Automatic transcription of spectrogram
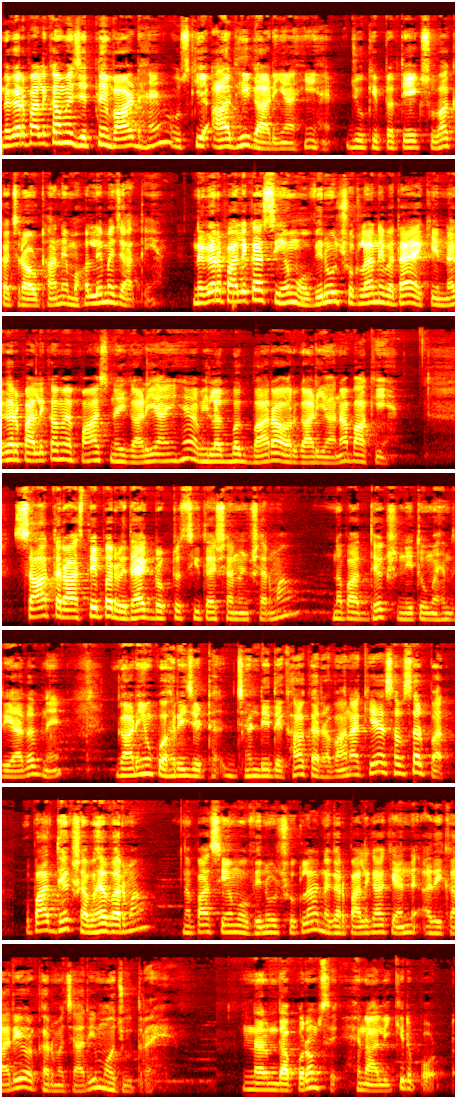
नगर पालिका में जितने वार्ड हैं, उसकी आधी गाड़ियाँ ही हैं, जो कि प्रत्येक सुबह कचरा उठाने मोहल्ले में जाती हैं। नगर पालिका सीएमओ विनोद शुक्ला ने बताया कि नगर पालिका में पाँच नई गाड़ियाँ आई हैं, अभी लगभग बारह और गाड़ियाँ आना बाकी हैं। सात रास्ते पर विधायक डॉक्टर सीता शरण शर्मा नपा अध्यक्ष नीतू महेंद्र यादव ने गाड़ियों को हरी झंडी दिखाकर रवाना किया इस अवसर पर। उपाध्यक्ष अभय वर्मा, नपा सीएमओ विनोद शुक्ला नगर पालिका के अन्य अधिकारी और कर्मचारी मौजूद रहे। नर्मदापुरम से हिनाली की रिपोर्ट।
